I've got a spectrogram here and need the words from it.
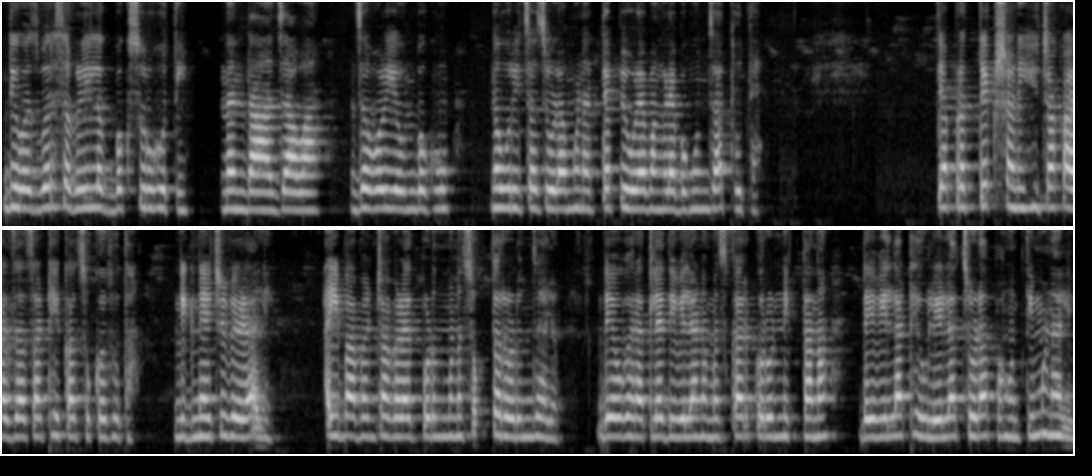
दिवसभर सगळी लगबग सुरू होती. नंदा, जावा जवळ येऊन बघू नवरीचा चुडा म्हणत त्या पिवळ्या बांगड्या बघून जात होत्या. त्या प्रत्येक क्षणी हिच्या काळजाचा ठेका चुकत होता. निघण्याची वेळ आली. आई बाबांच्या गळ्यात पडून मनसोक्त रडून झालं. देवघरातल्या देवीला नमस्कार करून निघताना देवीला ठेवलेला चुडा पाहून ती म्हणाली,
